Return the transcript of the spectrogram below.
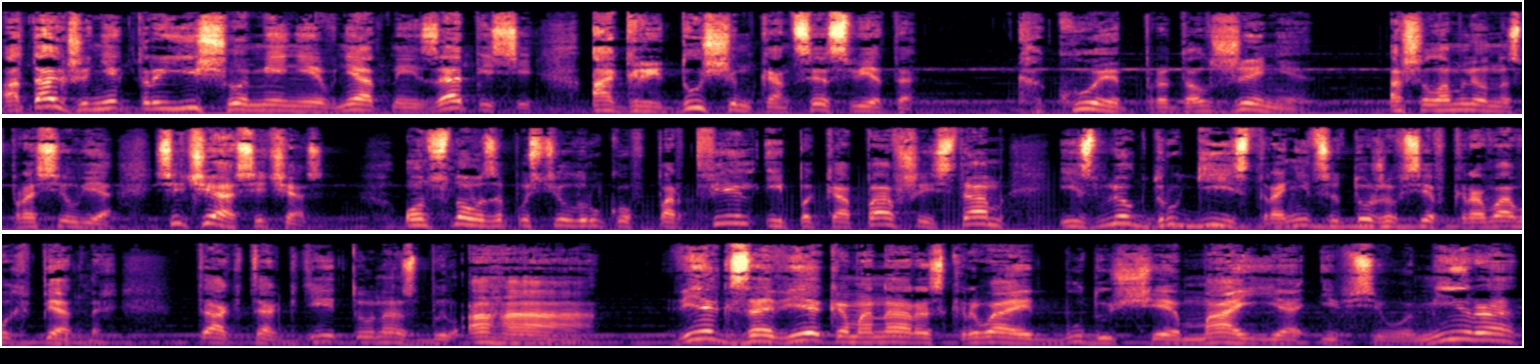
а также некоторые еще менее внятные записи о грядущем конце света». «Какое продолжение?» – ошеломленно спросил я. «Сейчас, сейчас». Он снова запустил руку в портфель и, покопавшись там, извлек другие страницы, тоже все в кровавых пятнах. Так, так, где это у нас был? Ага, Век за веком она раскрывает будущее Майя и всего мира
